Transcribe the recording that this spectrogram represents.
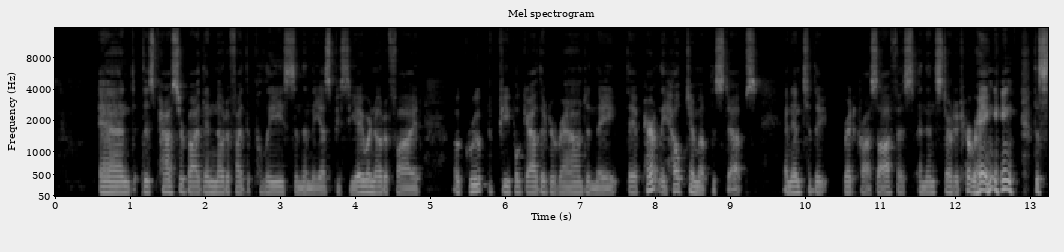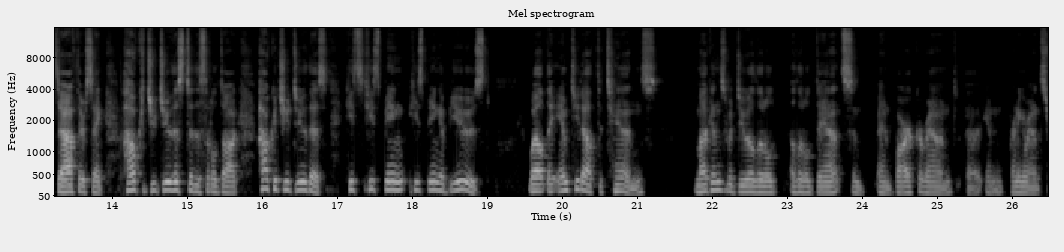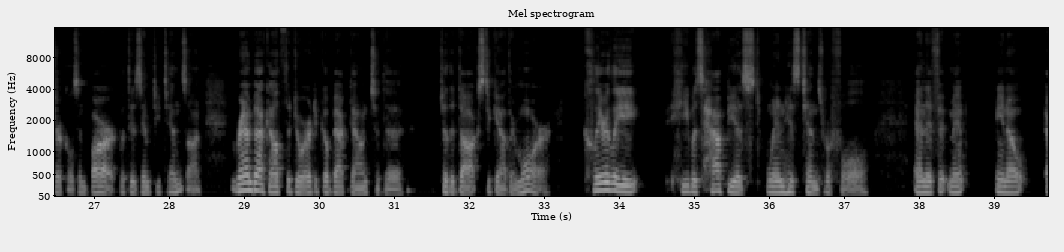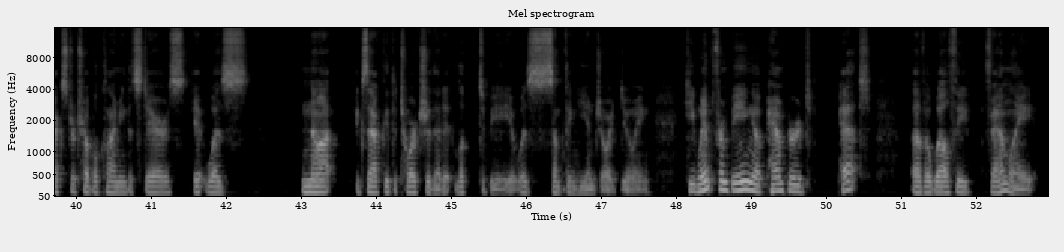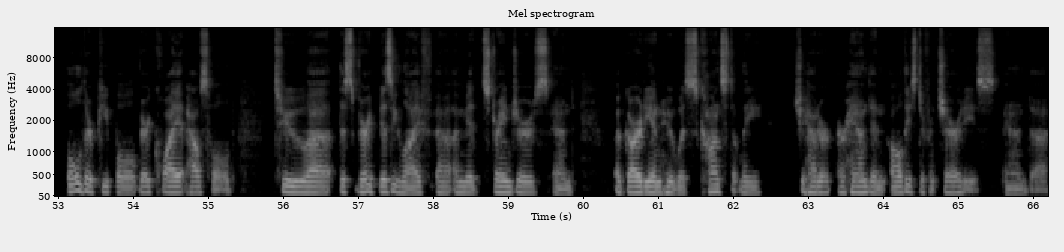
and this passerby then notified the police and then the spca were notified a group of people gathered around and they they apparently helped him up the steps and into the Red Cross office and then started haranguing the staff. They're saying, "How could you do this to this little dog? How could you do this? He's he's being he's being abused." Well, they emptied out the tins. Muggins would do a little a little dance and, and bark around uh, in running around in circles and bark with his empty tins on. He ran back out the door to go back down to the to the docks to gather more. Clearly, he was happiest when his tins were full, and if it meant you know extra trouble climbing the stairs, it was not exactly the torture that it looked to be. It was something he enjoyed doing. He went from being a pampered pet of a wealthy family, older people, very quiet household, to uh, this very busy life uh, amid strangers and a guardian who was constantly, she had her, her hand in all these different charities. And uh,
